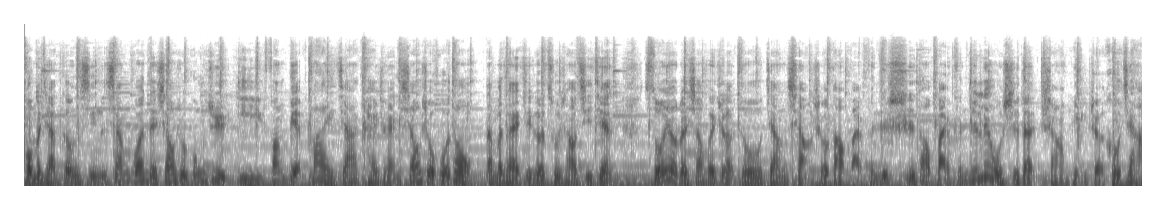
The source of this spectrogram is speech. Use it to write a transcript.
我们将更新相关的销售工具，以方便卖家开展销售活动。那么，在这个促销期间，所有的消费者都将享受到百分之十到百分之六十的商品折扣价。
